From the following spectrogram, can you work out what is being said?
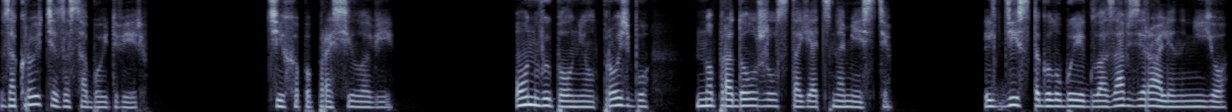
«Закройте за собой дверь», — тихо попросила Ви. Он выполнил просьбу, но продолжил стоять на месте. Льдисто-голубые глаза взирали на нее,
